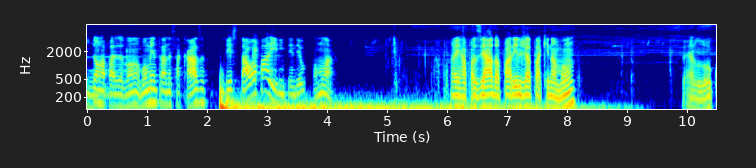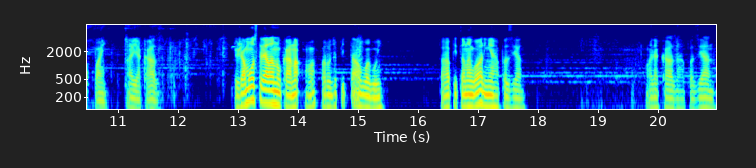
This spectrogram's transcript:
Então, rapaziada, vamos, vamos entrar nessa casa, testar o aparelho, entendeu? Vamos lá. Aí, rapaziada, o aparelho já tá aqui na mão. Cê é louco, pai. Aí a casa. Eu já mostrei ela no canal. Ó, parou de apitar o bagulho. Tava apitando agora, rapaziada. Olha a casa, rapaziada.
